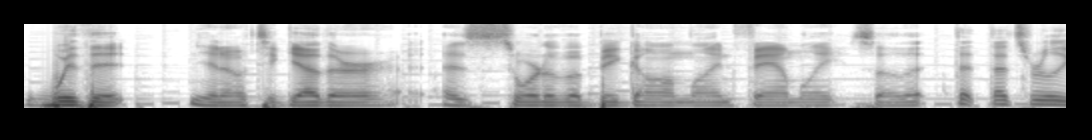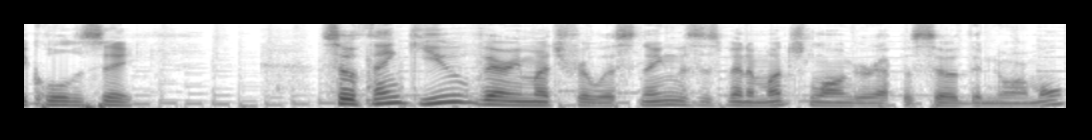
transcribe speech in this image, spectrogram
with it. You know, together as sort of a big online family, so that, that that's really cool to see. So thank you very much for listening. This has been a much longer episode than normal.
